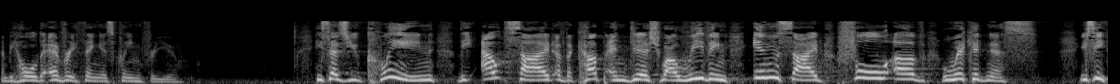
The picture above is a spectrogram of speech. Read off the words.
And behold, everything is clean for you. He says you clean the outside of the cup and dish while leaving inside full of wickedness. You see,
